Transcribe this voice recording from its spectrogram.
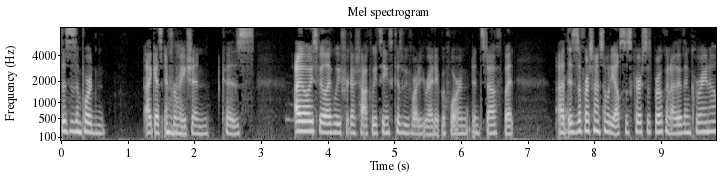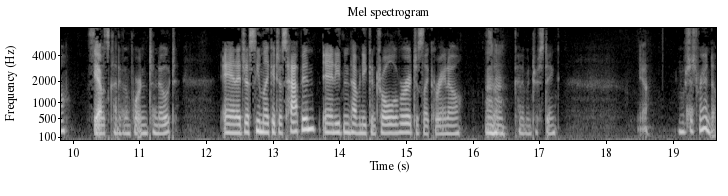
this is important, I guess, information because I always feel like we forget to talk about things because we've already read it before and, and stuff. But uh, this is the first time somebody else's curse is broken other than Kureno, so Yeah. it's kind of important to note. And it just seemed like it just happened, and he didn't have any control over it, just like Kureno. So Mhm. kind of interesting. Yeah. It was just random.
